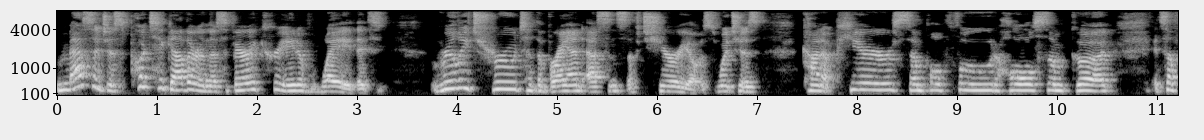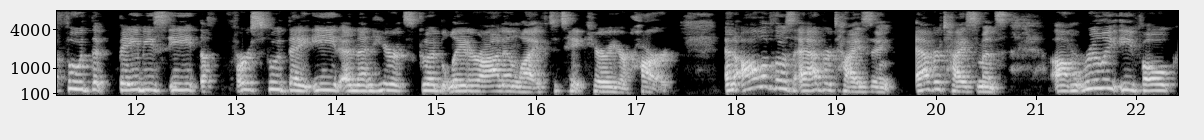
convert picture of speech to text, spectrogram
message is put together in this very creative way that's really true to the brand essence of Cheerios, which is kind of pure, simple food, wholesome, good. It's a food that babies eat, the first food they eat, and then here it's good later on in life to take care of your heart. And all of those advertising advertisements um, really evoke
